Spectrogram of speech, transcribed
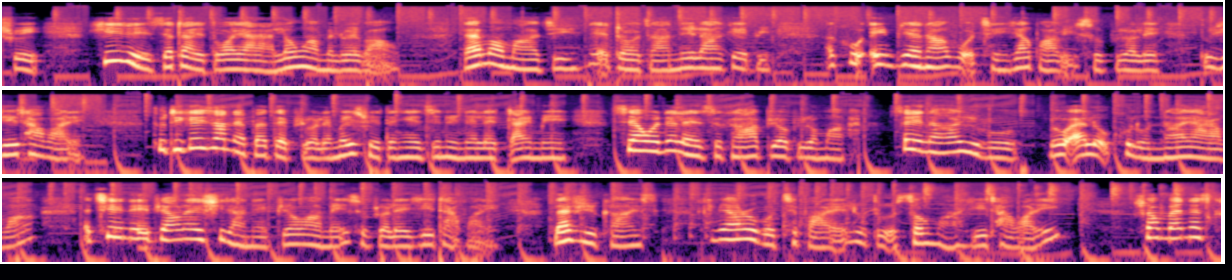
ရွှေ့ခီးတွေဇက်တိုက်သွားရတာလုံးဝမလွယ်ပါဘူး။လမ်းပေါ်မှာကြီးနှစ်အတော်ကြာနေလာခဲ့ပြီးအခုအိမ်ပြန်လာဖို့အချိန်ရောက်ပါပြီဆိုပြီးတော့လေသူရေးထားပါတယ်။ သူဒီကိစ္စနဲ့ပတ်သက်ပြီးတော့လည်းမိတ်ဆွေတငယ်ချင်းတွေနဲ့လည်းတိုင်ပင်ဆရာဝန်နဲ့လည်းစကားပြောပြီးတော့မှစိတ်နာယူဖို့လိုအပ်လို့အခုလိုနားရတာပါအခြေအနေပြောင်းလဲရှိတာနဲ့ပြောရမယ်ဆိုပြီးတော့လည်းရေးထားပါတယ် love you guys ခင်ဗျားတို့ကိုချစ်ပါတယ်လို့သူအဆုံးမှာရေးထားပါတယ် Shawn Mendes က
